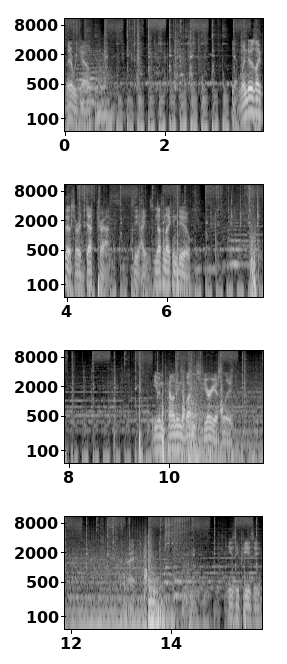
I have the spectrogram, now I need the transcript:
There we go. Yeah, windows like this are a death trap. See, I, there's nothing I can do. Even pounding the buttons furiously. Alright. Easy peasy.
